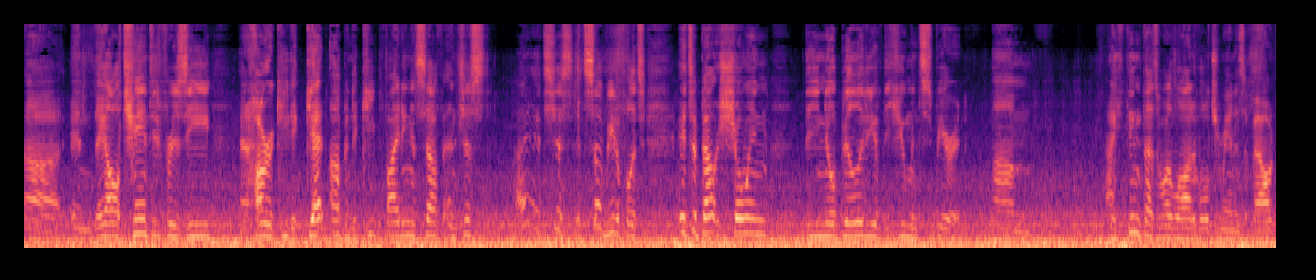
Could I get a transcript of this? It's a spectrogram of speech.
uh, and they all chanted for Z and Haruki to get up and to keep fighting and stuff, and just it's just it's so beautiful. It's it's about showing the nobility of the human spirit. Um, I think that's what a lot of Ultraman is about,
